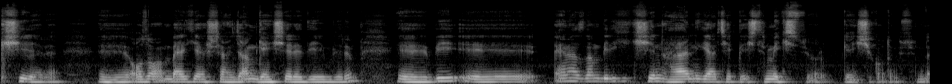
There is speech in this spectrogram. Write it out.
kişilere, e, o zaman belki yaşlanacağım gençlere diyebilirim. E, bir e, en azından bir iki kişinin hayalini gerçekleştirmek istiyorum gençlik otobüsünde.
